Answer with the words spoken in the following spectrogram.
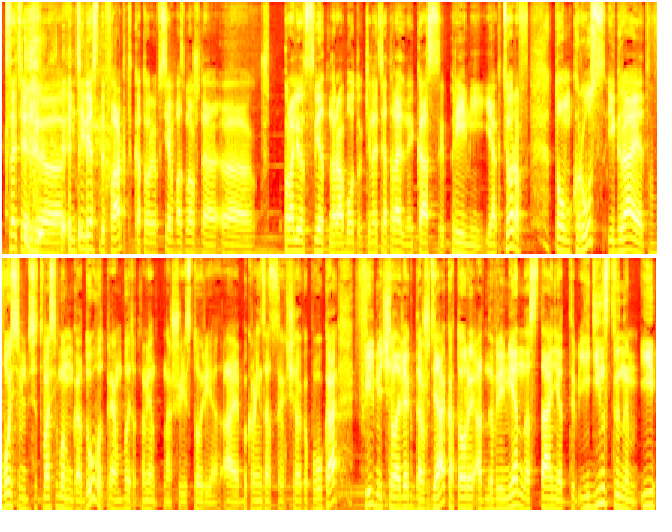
Кстати, э, интересный факт, который всем, возможно, э, прольет свет на работу кинотеатральной кассы, премий и актеров. Том Круз играет в 88 году, вот прям в этот момент нашей истории об экранизациях Человека-паука, в фильме «Человек дождя», который одновременно станет единственным и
